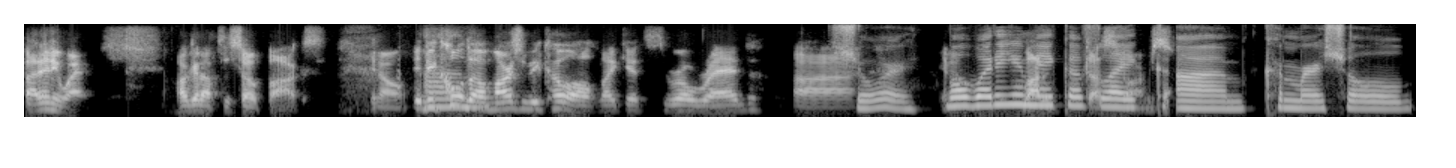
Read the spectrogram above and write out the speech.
but anyway i'll get off the soapbox you know it'd be cool though Um, mars would be cool like it's real red uh Sure. well, know, what do you lot of make of, like storms. um commercial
